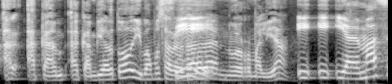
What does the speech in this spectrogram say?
a- a cam- a cambiar todo y vamos a Sí. regresar a la normalidad. Y, y, y además,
